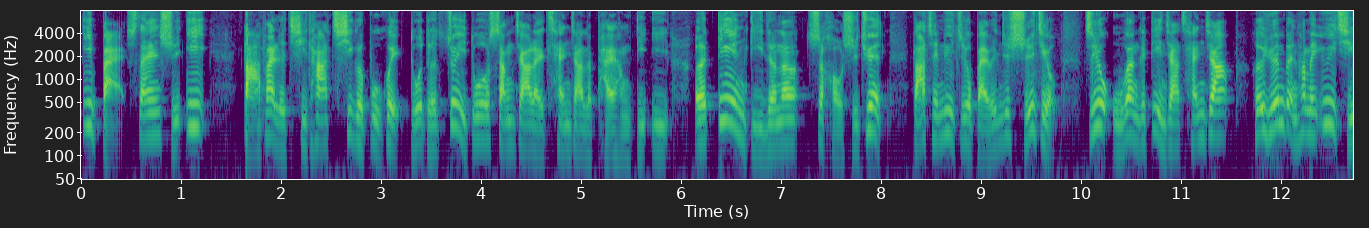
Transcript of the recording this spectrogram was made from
一百三十一。打败了其他七个部会，夺得最多商家来参加的排行第一。而垫底的呢是好时券，达成率只有百分之十九，只有五万个店家参加，和原本他们预期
